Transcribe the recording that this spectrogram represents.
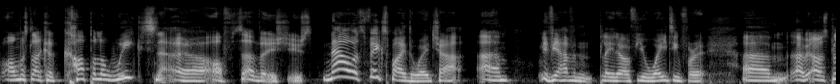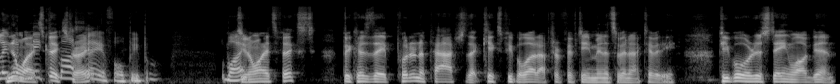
almost like a couple of weeks now, uh, of server issues. Now it's fixed, by the way, chat. Um, if you haven't played it or if you're waiting for it, um, I, I was playing You know with Nick fixed, right? Marseille, of all people. Why? Do you know why it's fixed? Because they put in a patch that kicks people out after 15 minutes of inactivity. People were just staying logged in,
